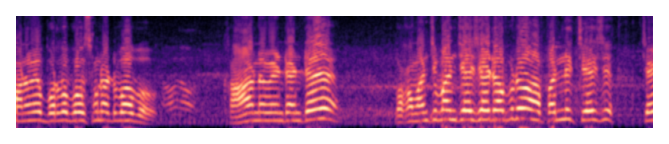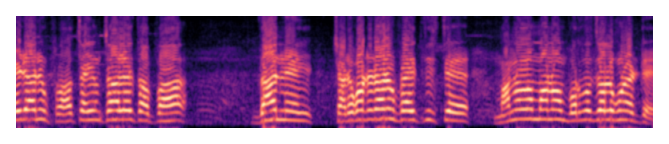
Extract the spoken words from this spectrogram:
మనమే బురద పోసుకున్నట్టు బాబు. కారణం ఏంటంటే ఒక మంచి పని చేసేటప్పుడు ఆ పని చేసి చేయడానికి ప్రోత్సహించాలే తప్ప దాన్ని చెడగొట్టడానికి ప్రయత్నిస్తే మనల్ని మనం బురద జల్లుకున్నట్టే.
